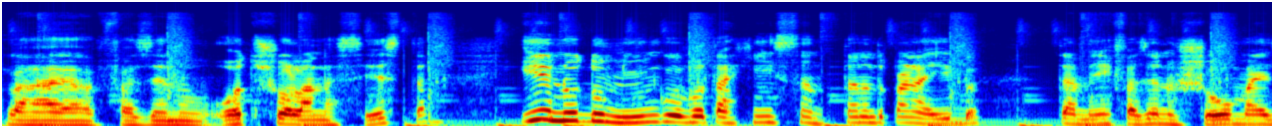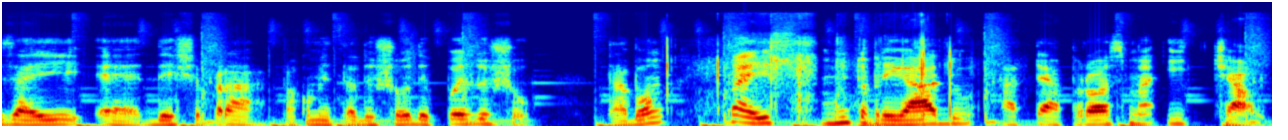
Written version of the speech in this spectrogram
lá fazendo outro show lá na sexta. E no domingo eu vou estar tá aqui em Santana do Parnaíba, também fazendo show, mas aí é, deixa pra comentar do show depois do show, tá bom? Então é isso, muito obrigado, até a próxima e tchau!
